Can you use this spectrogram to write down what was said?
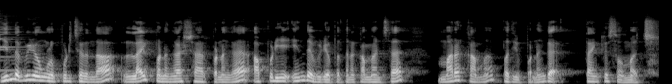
இந்த வீடியோ உங்களுக்கு பிடிச்சிருந்தா லைக் பண்ணுங்கள் ஷேர் பண்ணுங்கள் அப்படியே இந்த வீடியோ பற்றின கமெண்ட்ஸை மறக்காமல் பதிவு பண்ணுங்கள் தேங்க்யூ ஸோ மச்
